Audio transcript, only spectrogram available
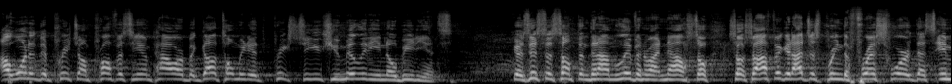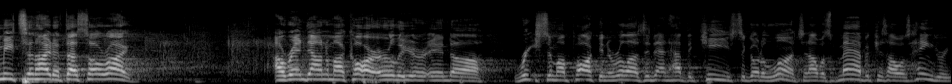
I wanted to preach on prophecy and power, but God told me to preach to you humility and obedience because this is something that I'm living right now. So, so, so I figured I'd just bring the fresh word that's in me tonight, if that's all right. I ran down to my car earlier and uh, reached in my pocket and realized I didn't have the keys to go to lunch. And I was mad because I was hangry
